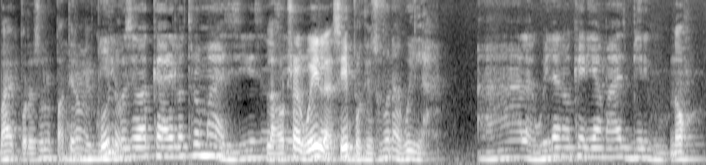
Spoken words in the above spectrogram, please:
mae, por eso lo patearon el culo. Virgo se va a caer el otro siendo La otra huila, sí, porque eso fue una huila. Ah, la huila no quería más Virgo. No.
